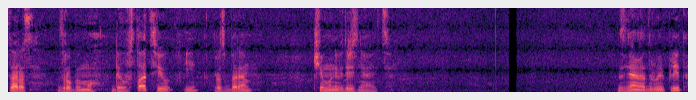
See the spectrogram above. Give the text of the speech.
Зараз зробимо дегустацію і розберемо, чим вони відрізняються. Зняв я другий плід.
